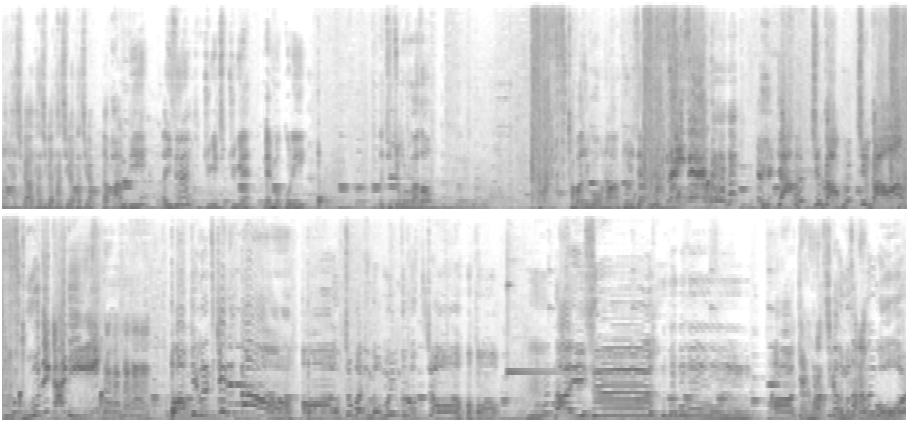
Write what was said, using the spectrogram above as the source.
자 다시 가 다시 가 다시 가 다시 가자 반피. nice. 집중해 집중해. 맘모꾸리 자 뒤쪽으로 가서 잡아주고. 하나 둘셋. nice! 야 죽어 죽어 어디 가니? 아 개구리 티켓했다 아 초반에 너무 힘들었죠. nice. 아 개구락지가 너무 잘하는걸?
